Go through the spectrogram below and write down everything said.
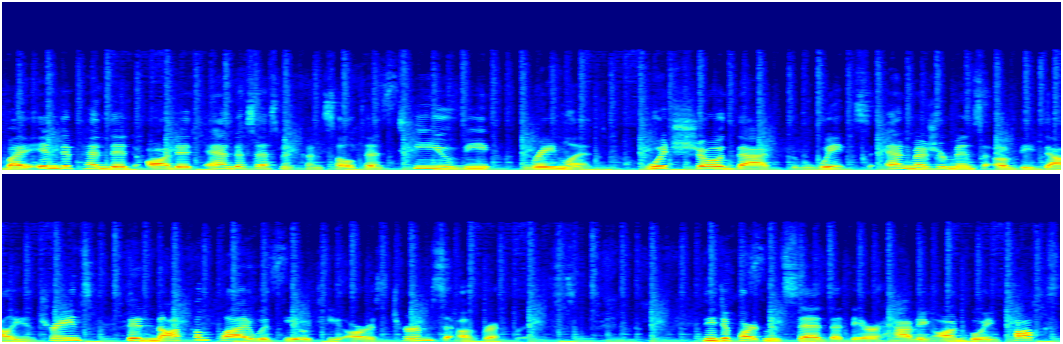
by independent audit and assessment consultant TUV Rheinland, which showed that the weights and measurements of the Dalian trains did not comply with DOTR's terms of reference. The department said that they are having ongoing talks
